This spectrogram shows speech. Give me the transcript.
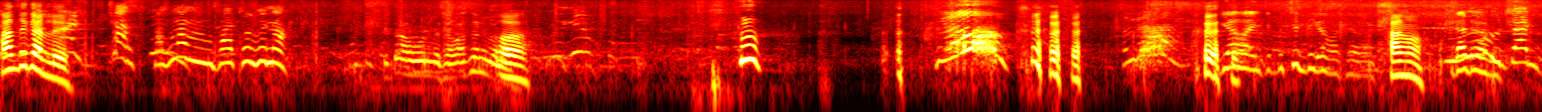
কান থেকে আনলে চল মাসমাম ফাট করবি না। Bandu.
